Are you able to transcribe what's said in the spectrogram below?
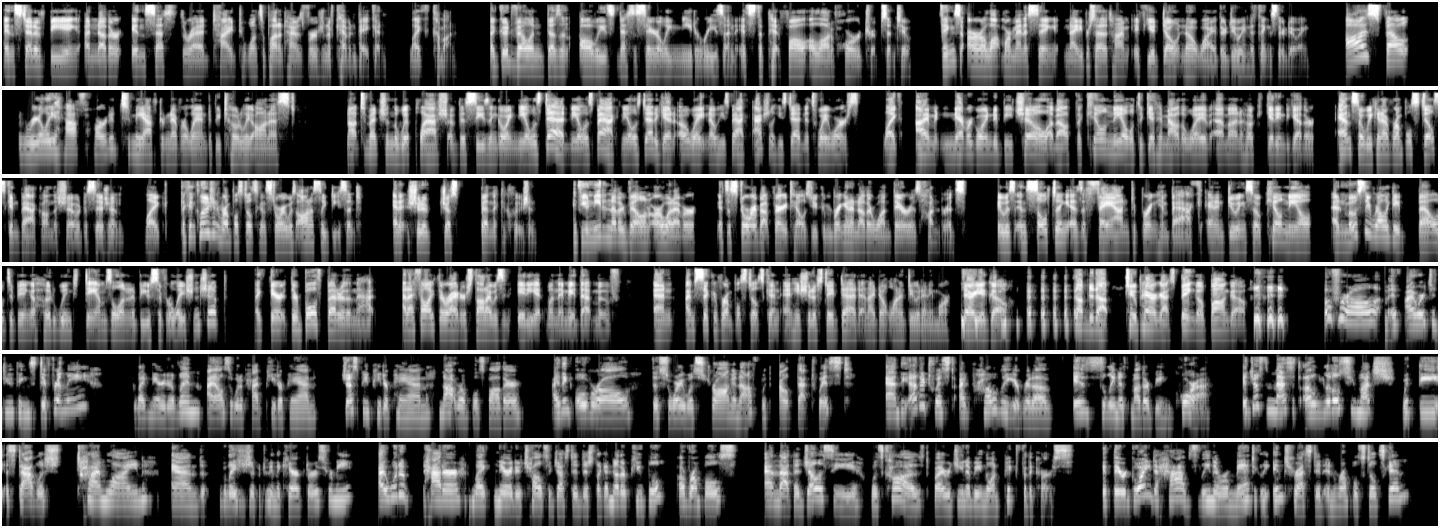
instead of being another incest thread tied to Once Upon a Time's version of Kevin Bacon. Like, come on. A good villain doesn't always necessarily need a reason. It's the pitfall a lot of horror trips into. Things are a lot more menacing 90% of the time if you don't know why they're doing the things they're doing. Oz felt really half hearted to me after Neverland, to be totally honest. Not to mention the whiplash of this season going, Neal is dead, Neal is back, Neal is dead again. Oh, wait, no, he's back. Actually, he's dead, and it's way worse. Like, I'm never going to be chill about the kill Neal to get him out of the way of Emma and Hook getting together. And so we can have Rumpelstiltskin back on the show decision. Like, the conclusion of Rumpelstiltskin's story was honestly decent, and it should have just been the conclusion. If you need another villain or whatever, it's a story about fairy tales. You can bring in another one. There is hundreds it was insulting as a fan to bring him back, and in doing so, kill Neal and mostly relegate Belle to being a hoodwinked damsel in an abusive relationship. Like they're they're both better than that. And I felt like the writers thought I was an idiot when they made that move. And I'm sick of Rumpelstiltskin, and he should have stayed dead, and I don't want to do it anymore. There you go. Summed it up. Two paragraphs. Bingo, bongo. Overall, if I were to do things differently, like narrator Lynn, I also would have had Peter Pan just be Peter Pan, not Rumpel's father. I think overall the story was strong enough without that twist. And the other twist I'd probably get rid of is Zelena's mother being Cora. It just messed a little too much with the established timeline and relationship between the characters for me. I would have had her, like narrator Chell suggested, just like another pupil of Rumpel's, and that the jealousy was caused by Regina being the one picked for the curse if they were going to have Zelena romantically interested in Rumpelstiltskin,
